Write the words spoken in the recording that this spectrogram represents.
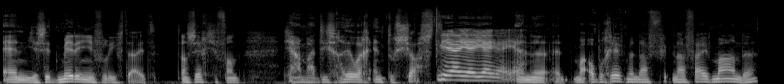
En je zit midden in je verliefdheid. Dan zeg je van... Ja, maar die is heel erg enthousiast. Ja, ja, ja, ja. ja. En, eh, en, maar op een gegeven moment, na, na vijf maanden...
